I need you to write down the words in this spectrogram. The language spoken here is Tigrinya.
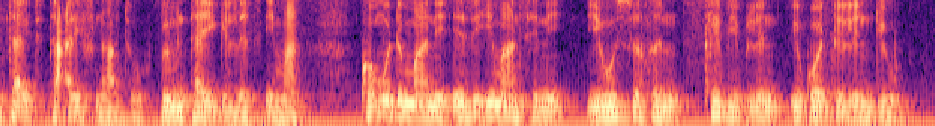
እንታይ እዩ እቲ ታዕሪፍ ናቱ ብምንታይ ይግለጽ ኢማን ከምኡ ድማ እዚ ኢማን ስኒ ይውስኽን ክብ ይብልን ይጎድልን ድዩ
